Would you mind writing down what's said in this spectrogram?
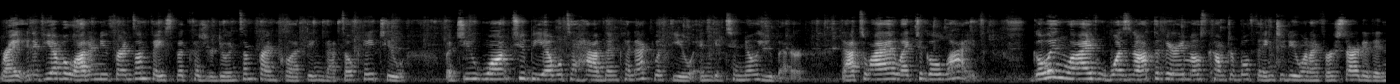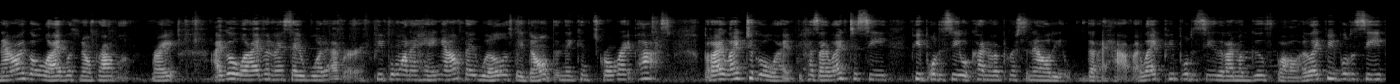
right? And if you have a lot of new friends on Facebook because you're doing some friend collecting, that's okay too. But you want to be able to have them connect with you and get to know you better. That's why I like to go live. Going live was not the very most comfortable thing to do when I first started, and now I go live with no problem, right? I go live and I say, whatever. If people want to hang out, they will. If they don't, then they can scroll right past. But I like to go live because I like to see people to see what kind of a personality that I have. I like people to see that I'm a goofball. I like people to see,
